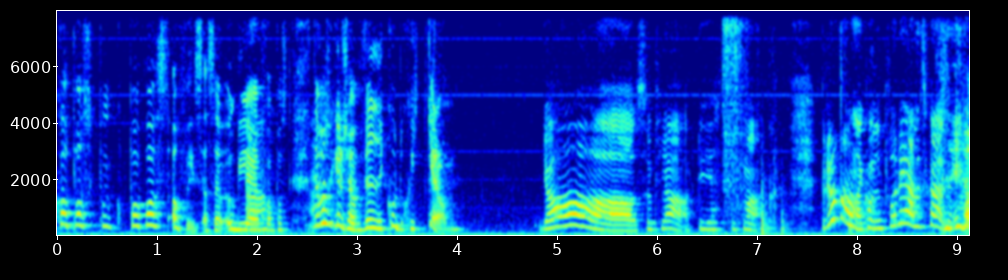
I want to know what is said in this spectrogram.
på post, på, på post office, alltså Uggle Ja. på post. Där måste du kunna köpa vykort och skicka dem. Ja, såklart. Det är jättesmart. Bra Hanna, kom du på det alldeles själv? Ja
